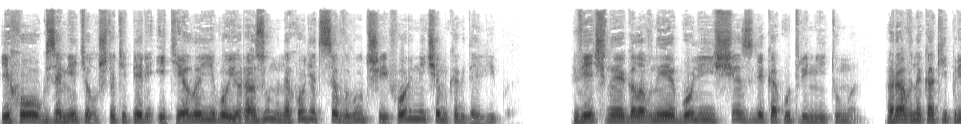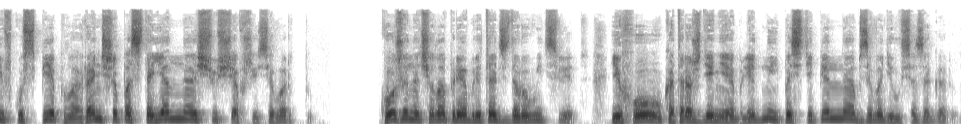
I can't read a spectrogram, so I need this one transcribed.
И Хоук заметил, что теперь и тело его, и разум находятся в лучшей форме, чем когда-либо. Вечные головные боли исчезли, как утренний туман, равно как и привкус пепла, раньше постоянно ощущавшийся во рту. Кожа начала приобретать здоровый цвет, и Хоук от рождения бледный постепенно обзаводился загаром.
